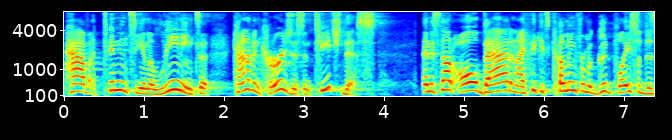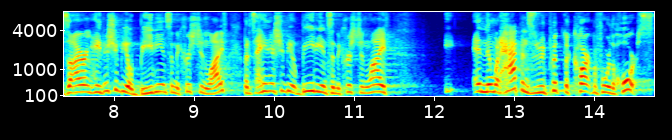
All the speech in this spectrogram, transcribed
have a tendency and a leaning to kind of encourage this and teach this. And it's not all bad, and I think it's coming from a good place of desiring, hey, there should be obedience in the Christian life, but it's, hey, there should be obedience in the Christian life and then what happens is we put the cart before the horse.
